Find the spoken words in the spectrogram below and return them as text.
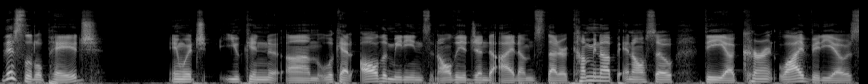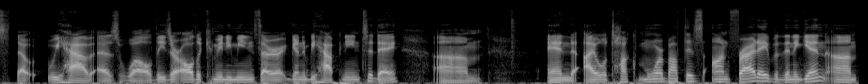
this little page in which you can um, look at all the meetings and all the agenda items that are coming up and also the uh, current live videos that we have as well. These are all the committee meetings that are going to be happening today. Um, and I will talk more about this on Friday. But then again, um,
